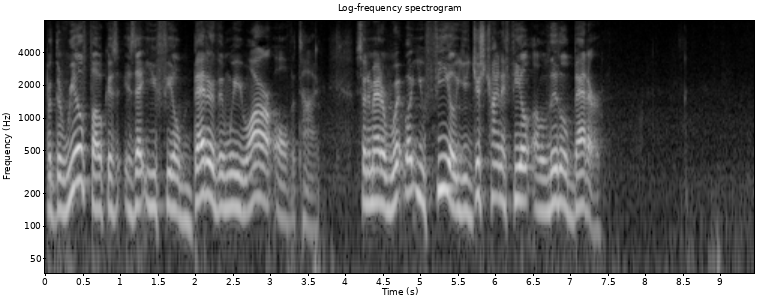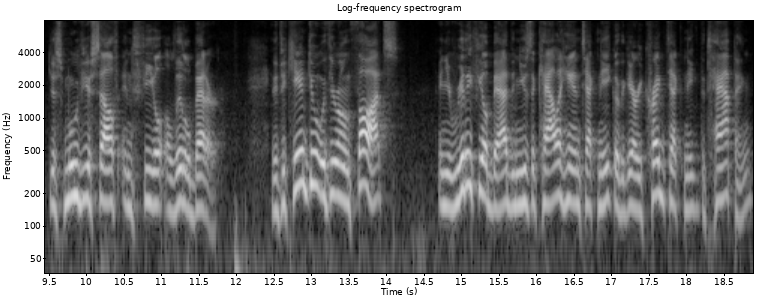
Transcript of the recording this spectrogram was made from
but the real focus is that you feel better than we are all the time. So no matter what, what you feel, you're just trying to feel a little better. Just move yourself and feel a little better. And if you can't do it with your own thoughts, and you really feel bad, then use the Callahan technique or the Gary Craig technique, the tapping.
